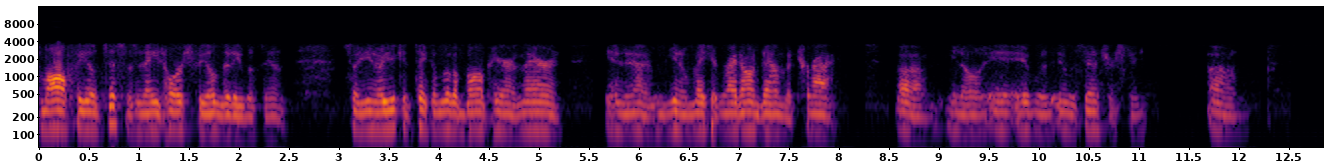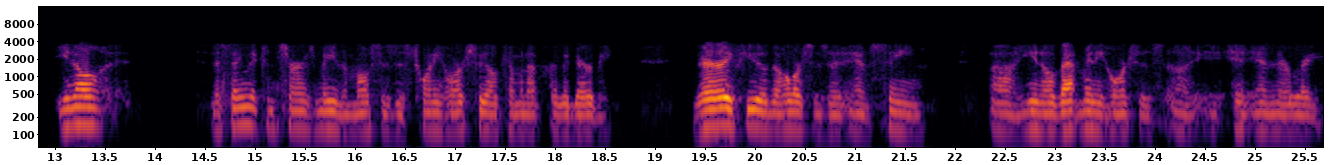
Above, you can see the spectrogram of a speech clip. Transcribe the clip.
small fields. This is an eight horse field that he was in, so you know you can take a little bump here and there and and uh, you know make it right on down the track. Um, you know, it, it was it was interesting. Um, you know, the thing that concerns me the most is this 20 horse field coming up for the Derby. Very few of the horses that have seen, uh, you know, that many horses uh, in, in their race.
